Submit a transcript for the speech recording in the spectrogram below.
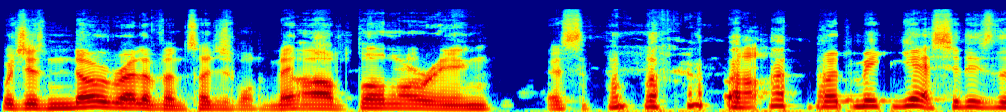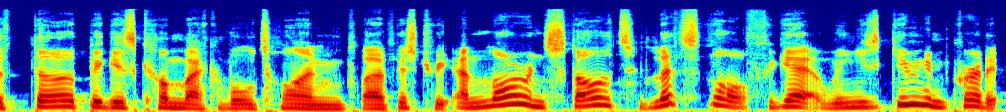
which is no relevance. I just want to mention. Oh, boring. but, but I mean, yes, it is the third biggest comeback of all time in playoff history. And Lawrence started. Let's not forget. I mean, he's giving him credit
